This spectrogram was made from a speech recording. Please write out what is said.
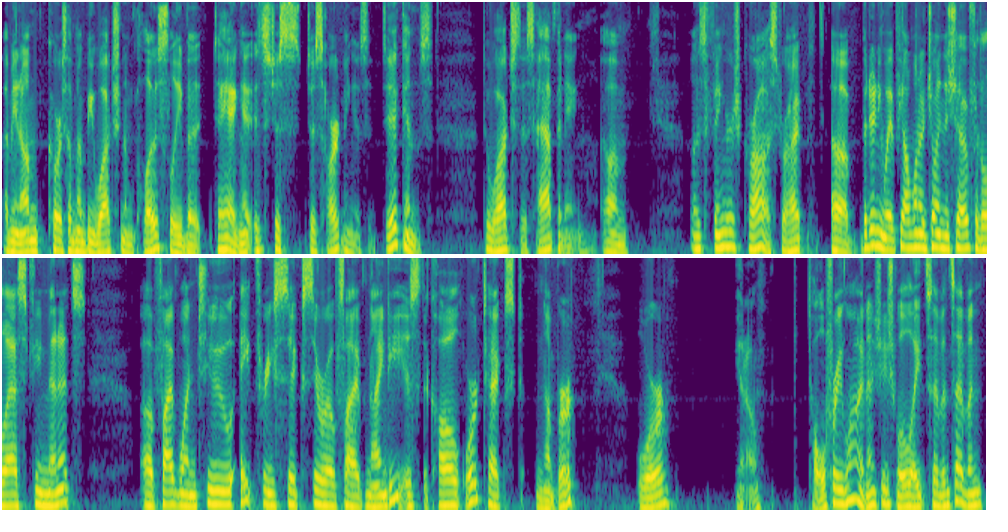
I mean, I'm, of course, I'm going to be watching them closely, but dang, it's just disheartening as a Dickens to watch this happening. Um, those fingers crossed, right? Uh, but anyway, if y'all want to join the show for the last few minutes, uh, 512 836 0590 is the call or text number, or, you know, toll free line as usual, 877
